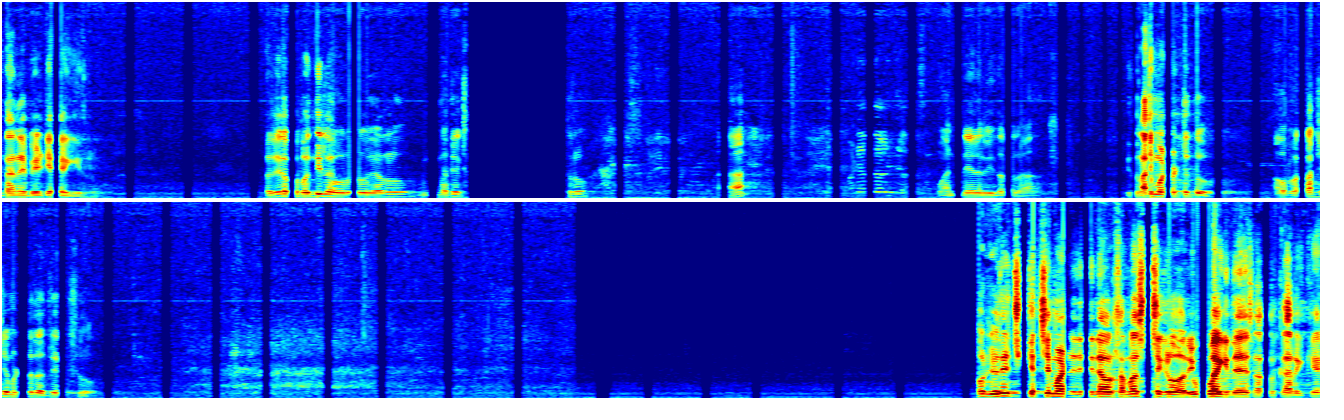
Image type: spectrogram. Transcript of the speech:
ತಾನೇ ಭೇಟಿಯಾಗಿದ್ರು. ಬಂದಿಲ್ಲ ಅವರು, ಯಾರು? ಅಧ್ಯಕ್ಷರು? ಮಂಡ್ಯದಲ್ಲಿ ಇದ್ದಾರಾ? ರಾಜ್ಯ ಮಟ್ಟದ ಅಧ್ಯಕ್ಷರು. ಅವ್ರ ಜೊತೆ ಚರ್ಚೆ ಮಾಡಿದ್ದೀನಿ, ಅವ್ರ ಸಮಸ್ಯೆಗಳು ಅರಿವಾಗಿದೆ ಸರ್ಕಾರಕ್ಕೆ.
